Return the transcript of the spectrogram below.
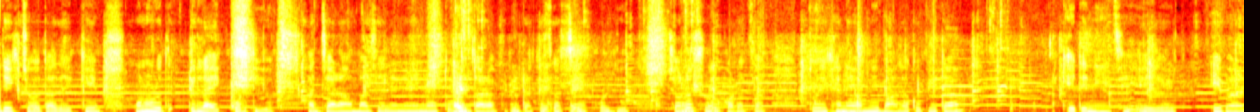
দেখছ, তাদেরকে অনুরোধ, একটি লাইক করে দিও। আর যারা আমার চ্যানেলে নতুন, তারা ভিডিওটাকে সাবস্ক্রাইব করে দিও। চলো শুরু করা যাক। তো এখানে আমি বাঁধাকপিটা কেটে নিয়েছি। এই- এবার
